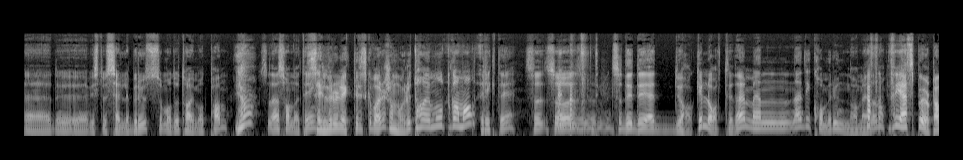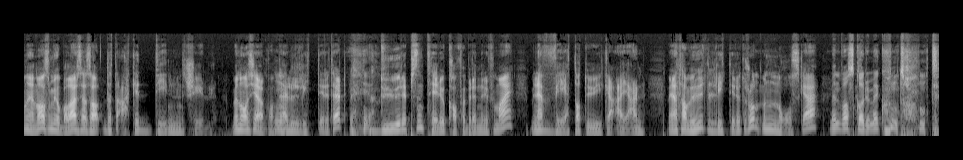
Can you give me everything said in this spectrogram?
eh, du, Hvis du selger brus, så må du ta imot pant. Ja, Så det er sånne ting. selger du elektriske varer, så må du ta imot gammelt. Riktig. Så, så, så det, det, du har ikke lov til det, men nei, de kommer unna med Ja, det, da. for jeg spurte han ene som jobba der, så jeg sa dette er ikke din skyld. Men nå kjenner jeg på at jeg er litt irritert. Du representerer jo Kaffebrenneri for meg, men jeg vet at du ikke er eieren. Men jeg tar med ut litt irritasjon, men nå skal jeg Men hva skal du med kontanter?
